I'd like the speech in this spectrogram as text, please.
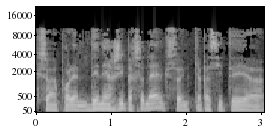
que ce soit un problème d'énergie personnelle, que ce soit une capacité euh,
